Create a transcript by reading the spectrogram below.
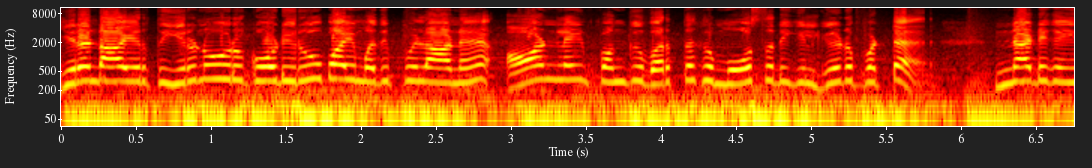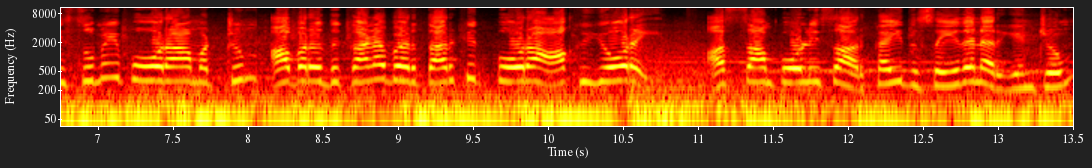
இரண்டாயிரத்து இருநூறு கோடி ரூபாய் மதிப்பிலான ஆன்லைன் பங்கு வர்த்தக மோசடியில் ஈடுபட்ட நடிகை சுமி போரா மற்றும் அவரது கணவர் தர்கித் போரா ஆகியோரை அஸ்ஸாம் போலீசார் கைது செய்தனர் என்றும்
